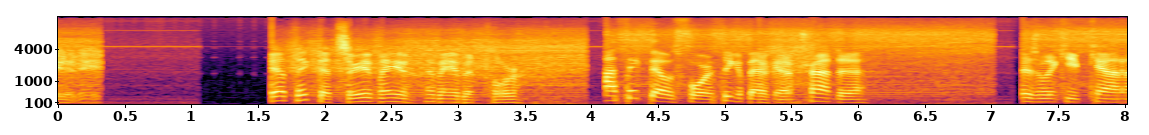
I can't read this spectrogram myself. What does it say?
Yeah, I think that's three. It may have, it may have been four. I think that was four. Thinking back at it, I'm trying to. I just want to keep count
